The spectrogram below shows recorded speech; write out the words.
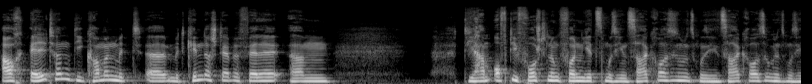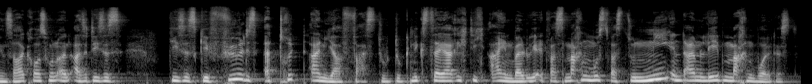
auch Eltern, die kommen mit, äh, mit Kindersterbefälle, ähm, die haben oft die Vorstellung von, jetzt muss ich einen Sarg raussuchen, jetzt muss ich einen Sarg raussuchen, jetzt muss ich einen Sarg rausholen. Also dieses, dieses Gefühl, das erdrückt einen ja fast. Du, du knickst da ja richtig ein, weil du ja etwas machen musst, was du nie in deinem Leben machen wolltest.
